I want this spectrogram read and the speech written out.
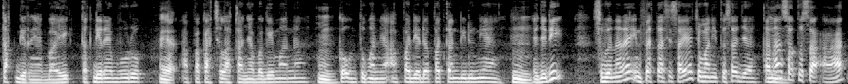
takdirnya baik, takdirnya buruk. Iya. Apakah celakanya bagaimana? Hmm. Keuntungannya apa dia dapatkan di dunia? Hmm. Ya jadi sebenarnya investasi saya cuma itu saja. Karena suatu saat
